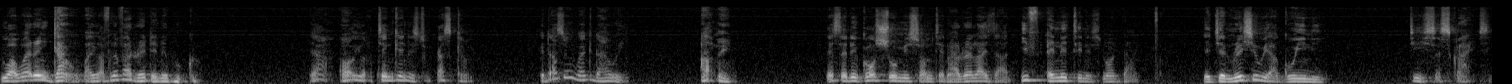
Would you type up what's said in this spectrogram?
You are wearing gown, but you have never read any book. Yeah, all you're thinking is to just come. It doesn't work that way. Amen. Yesterday, God showed me something. I realized that if anything is not done, the generation we are going in, Jesus Christ.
